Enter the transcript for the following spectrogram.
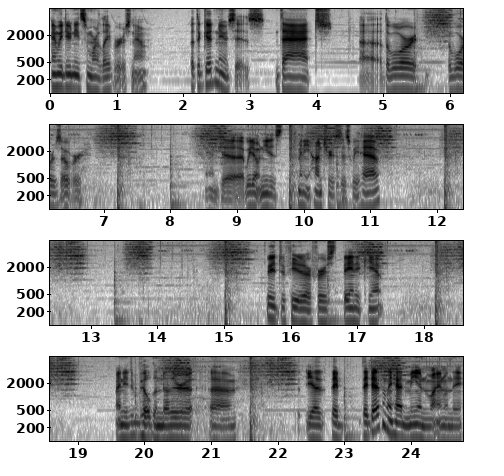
And we do need some more laborers now. But the good news is that uh, the war the war is over. And uh, we don't need as many hunters as we have. We defeated our first bandit camp. I need to build another, um, yeah, they they definitely had me in mind when they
